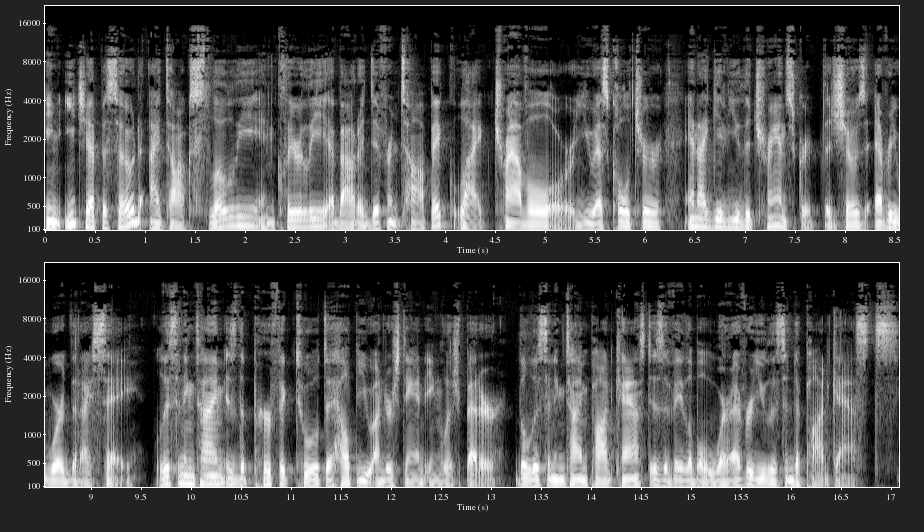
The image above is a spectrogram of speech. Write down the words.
In each episode, I talk slowly and clearly about a different topic, like travel or US culture, and I give you the transcript that shows every word that I say. Listening Time is the perfect tool to help you understand English better. The Listening Time podcast is available wherever you listen to podcasts.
